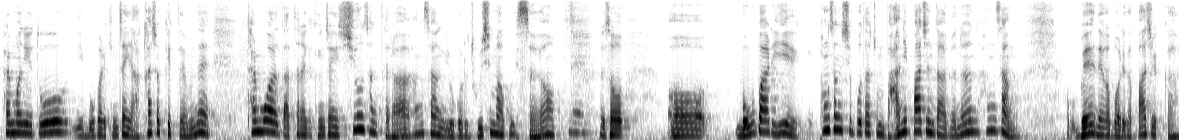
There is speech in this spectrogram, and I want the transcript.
할머니도 이 모발이 굉장히 약하셨기 때문에 탈모가 나타나기 굉장히 쉬운 상태라 항상 요거를 조심하고 있어요. 그래서 어 모발이 평상시보다 좀 많이 빠진다 하면은 항상 어, 왜 내가 머리가 빠질까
